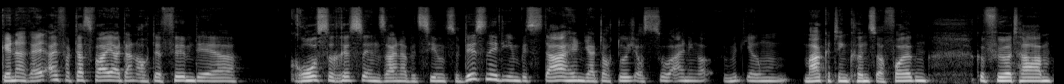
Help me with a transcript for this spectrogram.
Generell einfach, das war ja dann auch der Film, der große Risse in seiner Beziehung zu Disney, die ihn bis dahin ja doch durchaus zu einigen mit ihrem Marketing können zu Erfolgen geführt haben.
